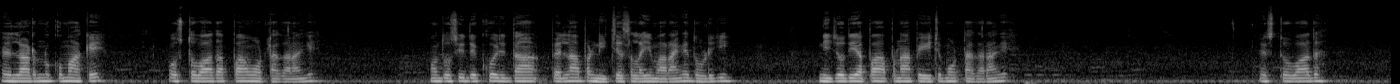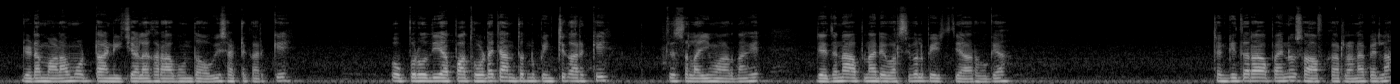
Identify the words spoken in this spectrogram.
ਫਿਰ ਲੜ ਨੂੰ ਘੁਮਾ ਕੇ, ਉਸ ਤੋਂ ਬਾਅਦ ਆਪਾਂ ਮੋਟਾ ਕਰਾਂਗੇ। ਹੁਣ ਤੁਸੀਂ ਦੇਖੋ, ਜਿੱਦਾਂ ਪਹਿਲਾਂ ਆਪਾਂ ਨੀਚੇ ਸਲਾਈ ਮਾਰਾਂਗੇ ਥੋੜੀ ਜੀ ਨੀਚੋਂ ਦੀ ਆਪਾਂ ਆਪਣਾ ਪੇਚ ਮੋਟਾ ਕਰਾਂਗੇ। ਇਸ ਤੋਂ ਬਾਅਦ ਜਿਹੜਾ ਮਾੜਾ ਮੋਟਾ ਨੀਚੇ ਵਾਲਾ ਖਰਾਬ ਹੁੰਦਾ, ਉਹ ਵੀ ਸੈੱਟ ਕਰਕੇ, ਉੱਪਰੋਂ ਦੀ ਆਪਾਂ ਥੋੜਾ ਜਿਹਾ ਅੰਦਰ ਨੂੰ ਪਿੰਚ ਕਰਕੇ ਤੇ ਸਲਾਈ ਮਾਰ ਦਾਂਗੇ। ਜਿਹਦੇ ਨਾਲ ਆਪਣਾ ਰਿਵਰਸੀਬਲ ਪੇਜ ਤਿਆਰ ਹੋ ਗਿਆ। ਚੰਗੀ ਤਰ੍ਹਾਂ ਆਪਾਂ ਇਹਨੂੰ ਸਾਫ਼ ਕਰ ਲੈਣਾ ਪਹਿਲਾਂ।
